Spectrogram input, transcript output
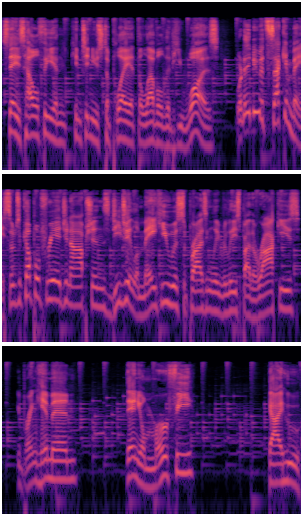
stays healthy and continues to play at the level that he was, what do they do at second base? There's a couple free agent options. DJ LeMahieu was surprisingly released by the Rockies. You bring him in. Daniel Murphy, guy who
